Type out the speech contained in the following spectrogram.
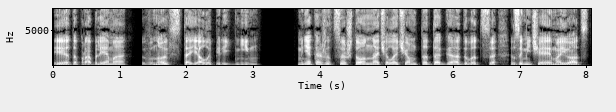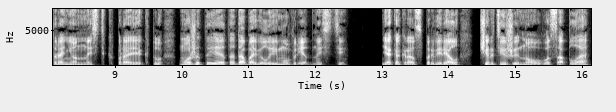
и эта проблема вновь стояла перед ним. Мне кажется, что он начал о чем-то догадываться, замечая мою отстраненность к проекту. Может, и это добавило ему вредности. Я как раз проверял чертежи нового сопла,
